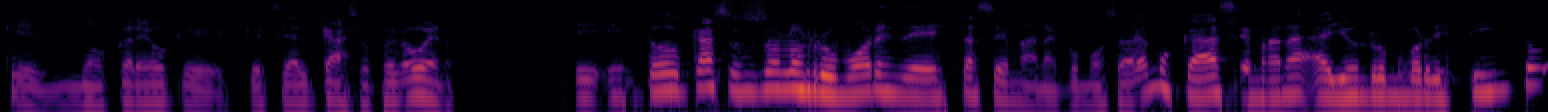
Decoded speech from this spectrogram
que no creo que, que sea el caso. Pero bueno, eh, en todo caso, esos son los rumores de esta semana. Como sabemos, cada semana hay un rumor distinto.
